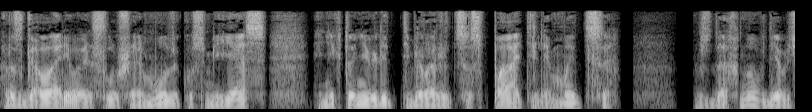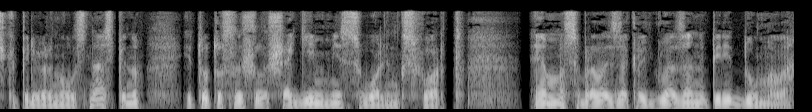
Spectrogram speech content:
разговаривая, слушая музыку, смеясь, и никто не велит тебе ложиться спать или мыться. Вздохнув, девочка перевернулась на спину и тут услышала шаги мисс Уоллингсфорд. Эмма собралась закрыть глаза, но передумала.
